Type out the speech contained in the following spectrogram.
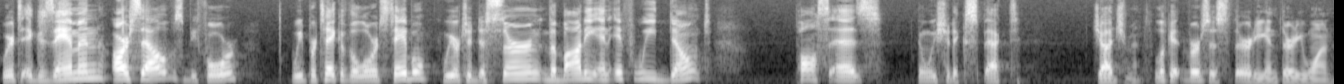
We're to examine ourselves before we partake of the Lord's table. We are to discern the body, and if we don't, Paul says, then we should expect judgment. Look at verses 30 and 31.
